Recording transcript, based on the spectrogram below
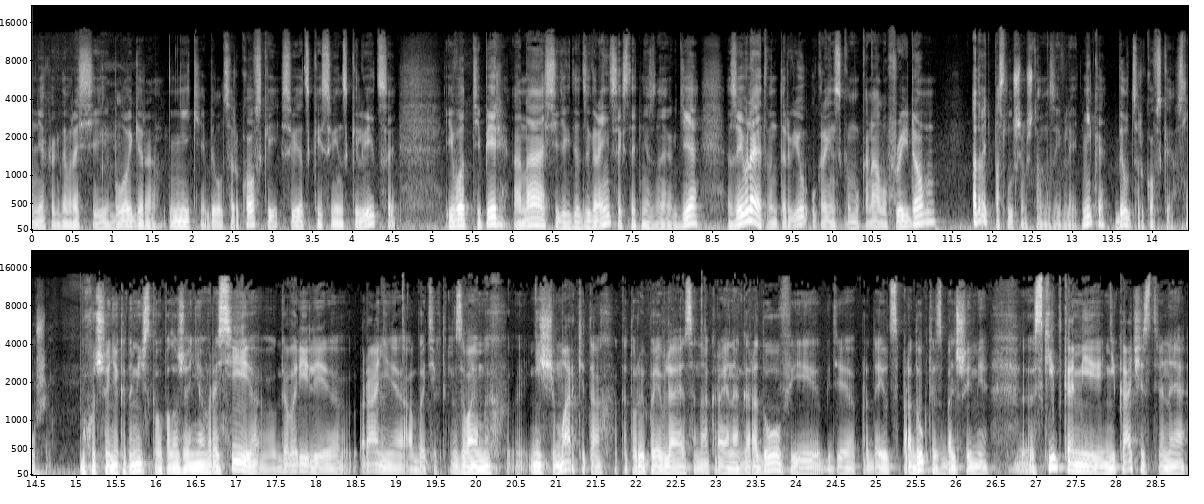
некогда в России блогера Ники Белоцерковской, светской свинской львицы, и вот теперь она, сидя где-то за границей, кстати, не знаю где, заявляет в интервью украинскому каналу Freedom, а давайте послушаем, что она заявляет. Ника Белоцерковская. Слушаем ухудшение экономического положения в России. Говорили ранее об этих так называемых нищемаркетах, которые появляются на окраинах городов и где продаются продукты с большими э, скидками, некачественные.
